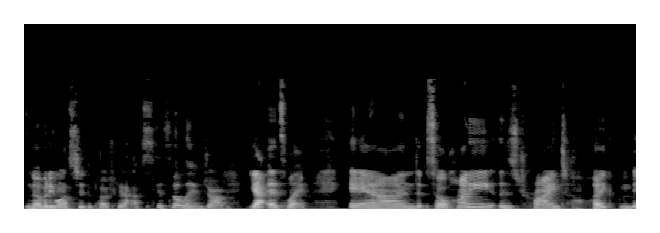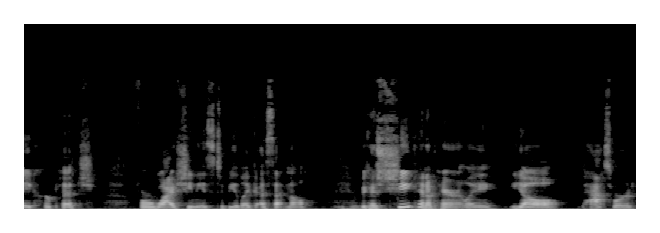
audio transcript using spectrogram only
Nobody wants to do the potion Yeah. grass. It's the lame job. Yeah, it's lame. And so Honey is trying to like make her pitch for why she needs to be like a sentinel Mm-hmm. because she can apparently yell password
